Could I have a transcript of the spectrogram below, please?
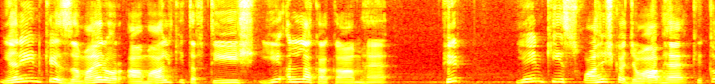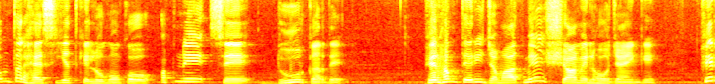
یعنی ان کے ضمائر اور اعمال کی تفتیش یہ اللہ کا کام ہے۔ پھر، یہ ان کی اس خواہش کا جواب ہے کہ کم تر حیثیت کے لوگوں کو اپنے سے دور کر دے۔ پھر ہم تیری جماعت میں شامل ہو جائیں گے۔ پھر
